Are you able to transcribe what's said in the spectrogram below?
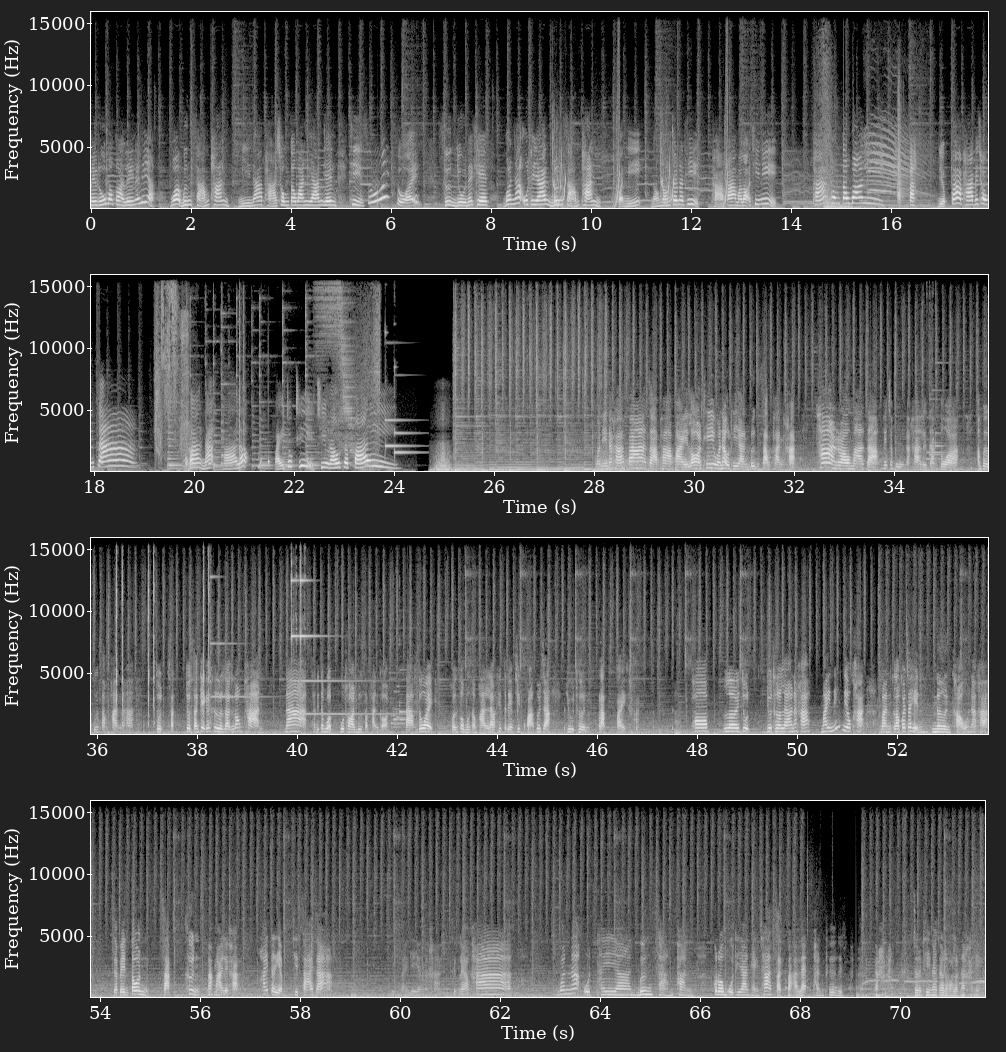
ไม่รู้มาก่อนเลยนะเนี่ย ว่าบึงสามพันมีหน้าผาชมตะวันยามเย็น ที่สวยสวย ซึ่งอยู่ในเขตวันอุทยานบึงสามพันวันนี้น้องๆเจ้าหน้าที่พาป้ามาเลาะที่นี่ผาชมตะวันปะเดี๋ยวป้าพาไปชมจ้า ป้าณพาเลาะไปทุกที่ที่เราจะไป วันนี้นะคะ ป้าจะพาไปลอดที่วนอุทยานบึงสามพันค่ะ ถ้าเรามาจากเพชรบูรณ์นะคะ หรือจากตัวอำเภอบึงสามพันนะคะ จุดจุดสังเกตก็คือเราจะต้องผ่านหน้าสถานีตำรวจภูธรบึงสามพันก่อน ตามด้วยขนส่งบึงสามพันแล้วให้เตรียมชิดขวาเพื่อจะยูเทิร์นกลับไปค่ะ พอเลยจุดยูเทิร์นแล้วนะคะมาอีกนิดเดียวค่ะ มันเราก็จะเห็นเนินเขานะคะ จะเป็นต้นสักขึ้นมากมายเลยค่ะ ให้เตรียมชิดซ้ายจ้าติดไปเรียงนะคะ ถึงแล้วค่ะวนอุทยานบึงสามพันกรมอุทยานแห่งชาติสัตว์ป่าและพันธุ์พืชนะคะเจ้าหน้าที่น่าจะรอแล้วนะคะเนี่ย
